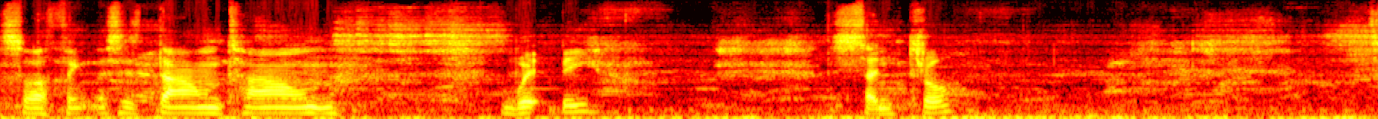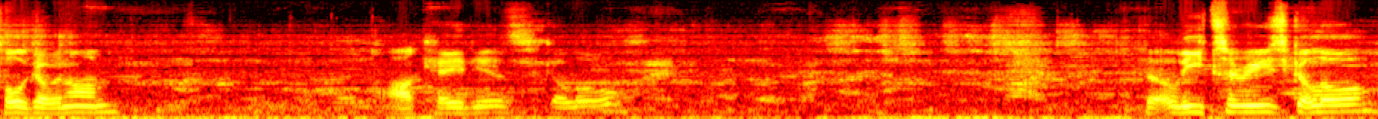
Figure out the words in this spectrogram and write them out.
So I think this is downtown Whitby, Centro. It's all going on. Arcadias galore. Little eateries galore.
